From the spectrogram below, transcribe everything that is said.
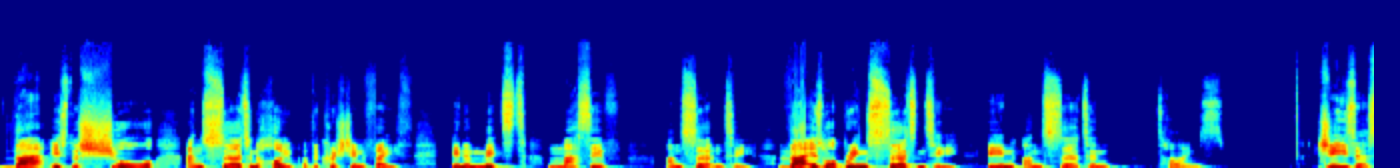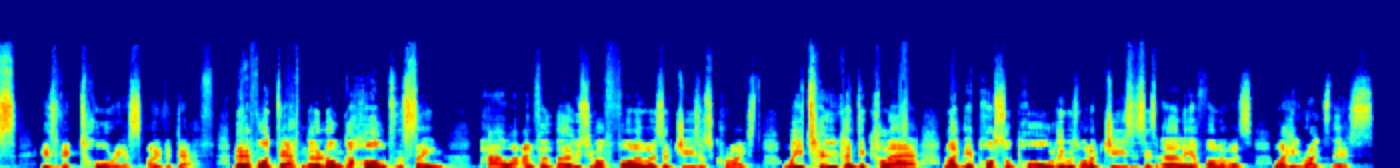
That is the sure and certain hope of the Christian faith in amidst massive uncertainty. That is what brings certainty in uncertain times. Jesus is victorious over death. Therefore, death no longer holds the same power. And for those who are followers of Jesus Christ, we too can declare, like the Apostle Paul, who was one of Jesus' earlier followers, where he writes this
